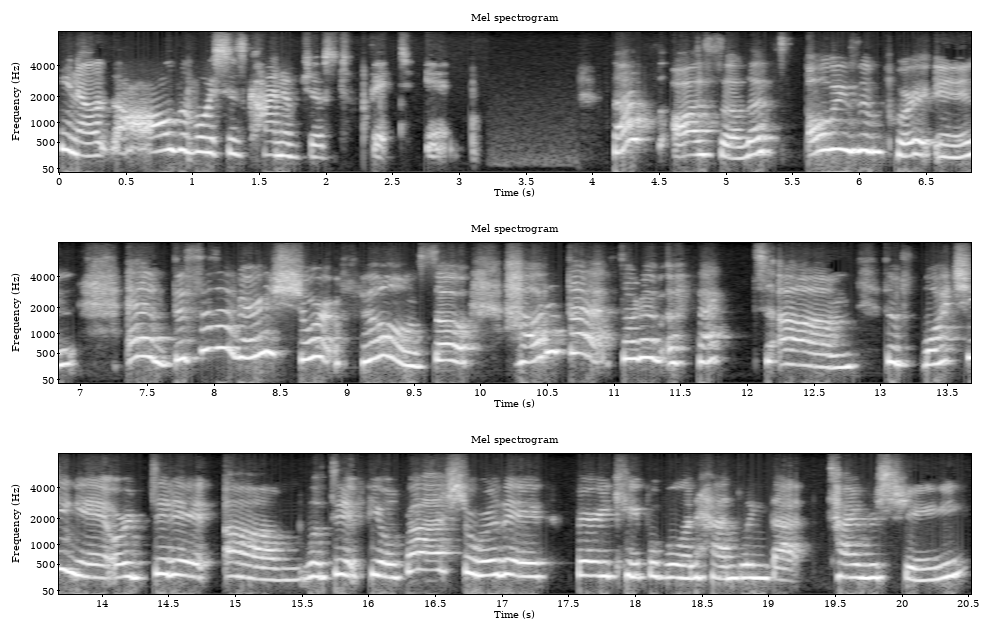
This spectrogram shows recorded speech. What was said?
you know, all the voices kind of just fit in. That's awesome. That's always important. And this is a very short film. So, how did that sort of affect um, the watching it, or did it? Um, well, did it feel rushed, or were they very capable in handling that time restraint?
